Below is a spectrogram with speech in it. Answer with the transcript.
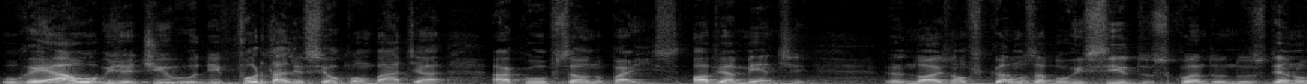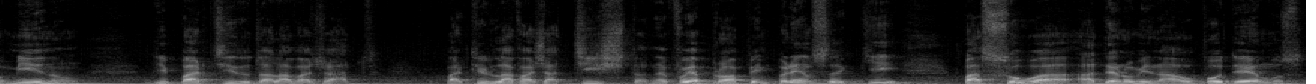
o real objetivo de fortalecer o combate à, à corrupção no país. Obviamente, nós não ficamos aborrecidos quando nos denominam de partido da Lava Jato, partido lavajatista. Né? Foi a própria imprensa que passou a, a denominar o Podemos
